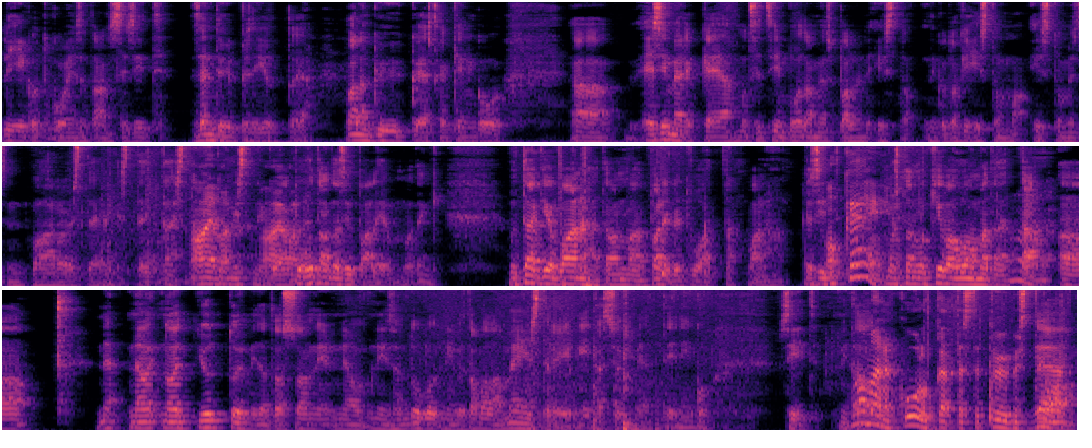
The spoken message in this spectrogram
liikut kuin sä tanssisit. Sen tyyppisiä juttuja. Paljon kyykkyjä ja kaikki niin kuin, uh, esimerkkejä, mutta sitten siinä puhutaan myös paljon istu, niin kuin toki istuma, istumisen vaaroista ja tästä. Aivan, mistä, niin kuin, aivan. Puhutaan tosi paljon muutenkin. Mutta tämäkin on vanha, tämä on noin parikymmentä vuotta vanha. Ja sitten okay. musta on ollut kiva huomata, että uh, noita juttuja, mitä tuossa on, niin, ne on, niin se on tullut niin kuin, tavallaan mainstreamiin tässä, jos miettii niin kuin, siitä. Mitä no, mä en ole kuullutkaan tästä tyypistä. Joo.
